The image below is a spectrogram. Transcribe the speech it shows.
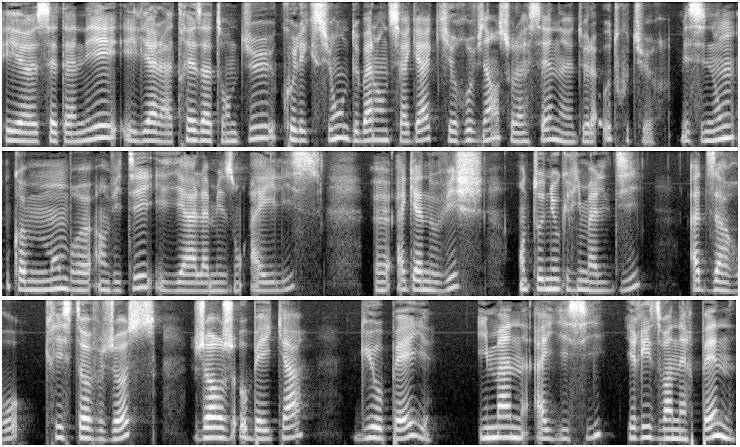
Et cette année, il y a la très attendue collection de Balenciaga qui revient sur la scène de la haute couture. Mais sinon, comme membre invité, il y a la maison Aelis, Aganovich, Antonio Grimaldi, Azzaro, Christophe Joss, Georges Obeika, Guopey, Iman Ayessi, Iris Van Herpen,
